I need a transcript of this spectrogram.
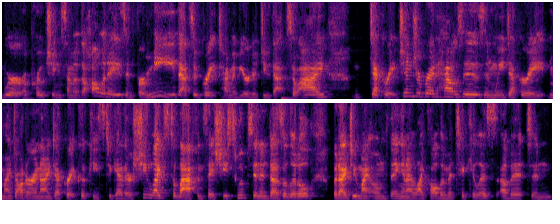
we're approaching some of the holidays. And for me, that's a great time of year to do that. So I decorate gingerbread houses and we decorate, my daughter and I decorate cookies together. She likes to laugh and say she swoops in and does a little, but I do my own thing and I like all the meticulous of it and,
